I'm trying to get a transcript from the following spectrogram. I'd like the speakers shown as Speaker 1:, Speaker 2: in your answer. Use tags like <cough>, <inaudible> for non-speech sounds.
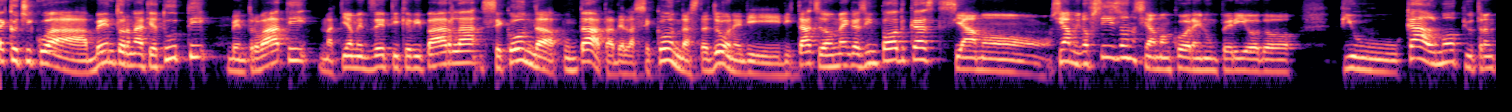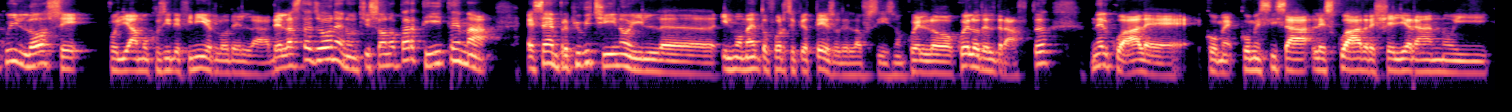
Speaker 1: Eccoci qua, bentornati a tutti, bentrovati, Mattia Mezzetti che vi parla, seconda puntata della seconda stagione di, di Touchdown Magazine Podcast, siamo, siamo in off-season, siamo ancora in un periodo più calmo, più tranquillo, se vogliamo così definirlo, della, della stagione, non ci sono partite, ma è sempre più vicino il, il momento forse più atteso dell'off-season, quello, quello del draft, nel quale, come, come, si sa, le squadre sceglieranno i,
